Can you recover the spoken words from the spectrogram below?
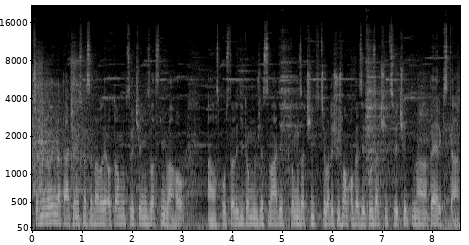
před minulým natáčením jsme se bavili o tom cvičení s vlastní váhou a spousta lidí to může svádět k tomu začít, třeba když už mám obezitu, začít cvičit na TRXkách.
